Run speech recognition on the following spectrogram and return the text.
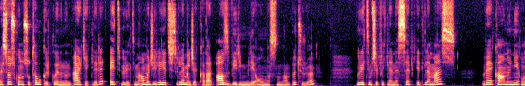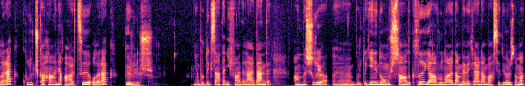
Ve söz konusu tavuk ırklarının erkekleri et üretimi amacıyla yetiştirilemeyecek kadar az verimli olmasından ötürü üretim çiftliklerine sevk edilemez ve kanuni olarak kuluçkahane artığı olarak görülür. Buradaki zaten ifadelerden de anlaşılıyor. Ee, burada yeni doğmuş sağlıklı yavrulardan, bebeklerden bahsediyoruz ama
